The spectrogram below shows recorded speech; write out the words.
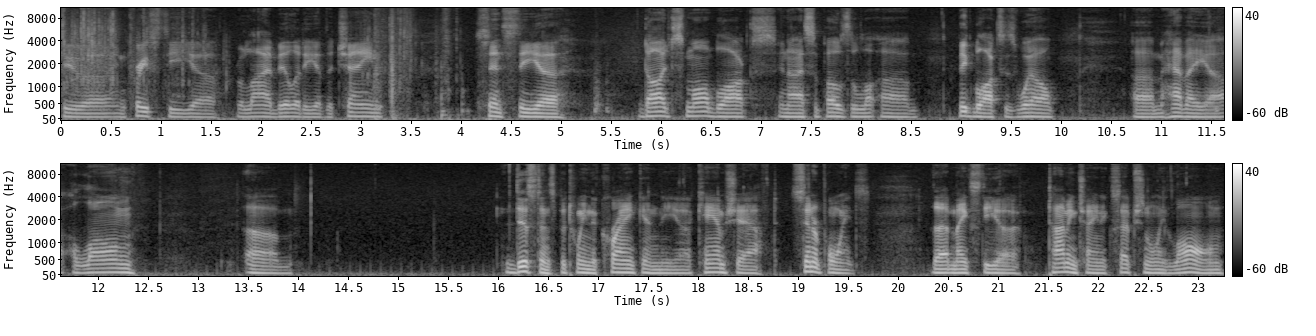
to uh, increase the reliability of the chain. Since the Dodge small blocks and I suppose the big blocks as well um, have a, a long um, distance between the crank and the uh, camshaft center points that makes the timing chain exceptionally long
